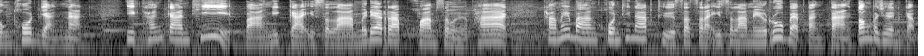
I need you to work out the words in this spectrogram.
ลงโทษอย่างหนัก อีกทั้งการที่บางนิกายอิสลามไม่ได้รับความเสมอภาค ทำให้บางคนที่นับถือศาสนาอิสลามในรูปแบบต่างๆ ต้องเผชิญกับ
